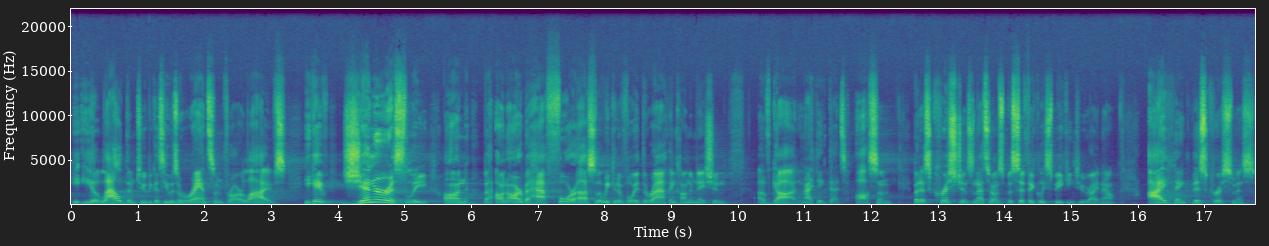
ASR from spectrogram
He, he allowed them to because he was a ransom for our lives. He gave generously on, on our behalf for us so that we could avoid the wrath and condemnation of God. And I think that's awesome. But as Christians, and that's who I'm specifically speaking to right now, I think this Christmas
